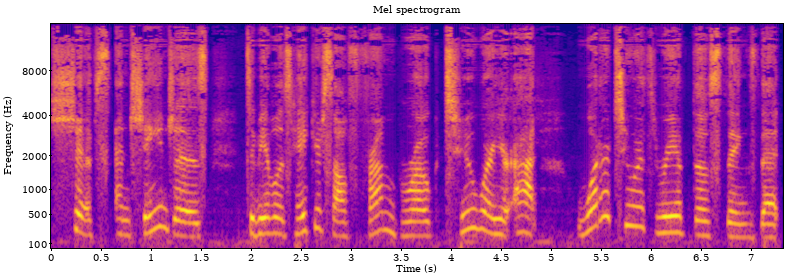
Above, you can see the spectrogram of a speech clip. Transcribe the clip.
shifts and changes to be able to take yourself from broke to where you're at. What are two or three of those things that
